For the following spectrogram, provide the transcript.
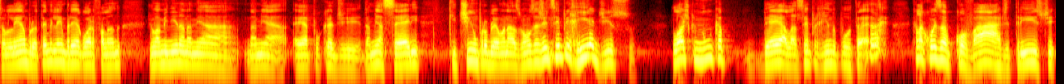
Eu lembro, até me lembrei agora falando de uma menina na minha, na minha época, de, da minha série, que tinha um problema nas mãos, a gente sempre ria disso. Lógico nunca dela, sempre rindo por trás. Aquela coisa covarde, triste.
